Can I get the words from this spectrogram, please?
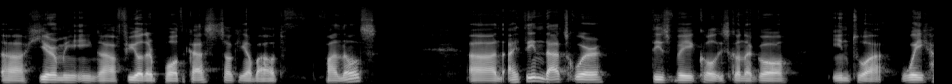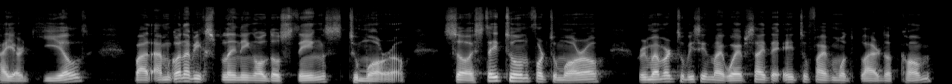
uh, hear me in a few other podcasts talking about funnels. And I think that's where this vehicle is gonna go into a way higher yield. But I'm going to be explaining all those things tomorrow. So stay tuned for tomorrow. Remember to visit my website, the 8to5multiplier.com.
